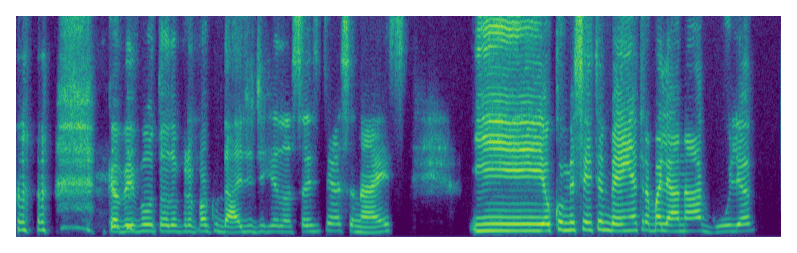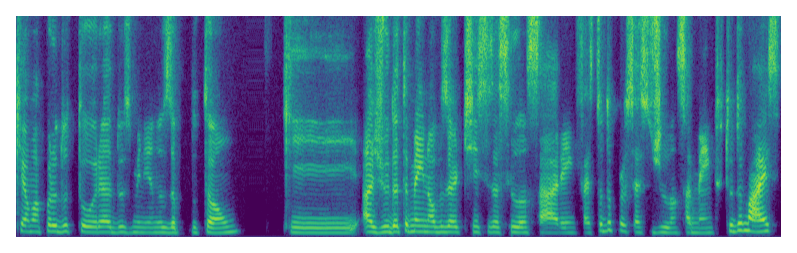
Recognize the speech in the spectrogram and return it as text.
acabei voltando para a faculdade de Relações Internacionais e eu comecei também a trabalhar na Agulha, que é uma produtora dos meninos da Plutão, que ajuda também novos artistas a se lançarem, faz todo o processo de lançamento e tudo mais.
